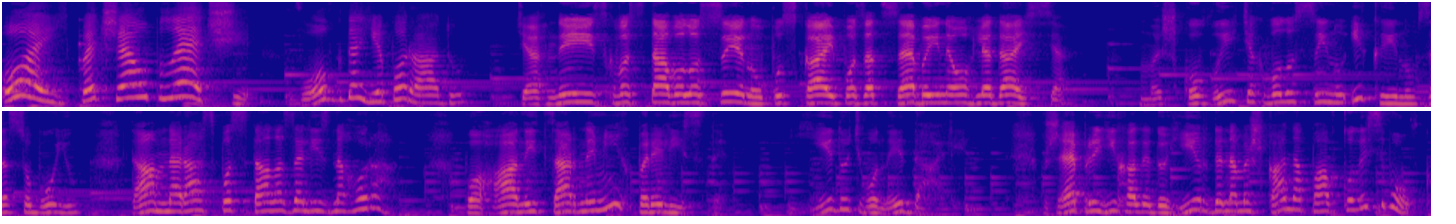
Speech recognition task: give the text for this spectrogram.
Ой, пече у плечі. Вовк дає пораду. Тягни із хвоста волосину, пускай позад себе і не оглядайся. Мишко витяг волосину і кинув за собою. Там нараз постала залізна гора. Поганий цар не міг перелізти. Їдуть вони далі. Вже приїхали до гір, де на мешка напав колись вовк.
